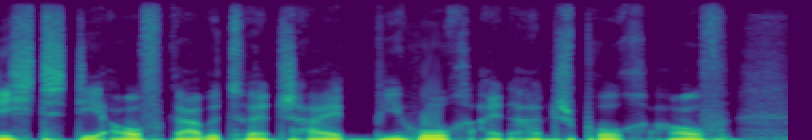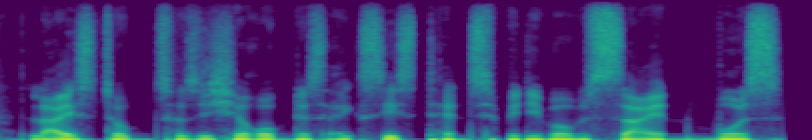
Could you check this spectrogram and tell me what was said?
nicht die Aufgabe zu entscheiden, wie hoch ein Anspruch auf Leistungen zur Sicherung des Existenzminimums sein muss.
